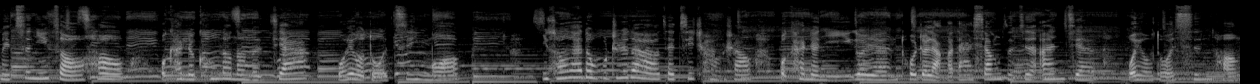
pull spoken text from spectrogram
每次你走后，我看着空荡荡的家，我有多寂寞。”你从来都不知道，在机场上，我看着你一个人拖着两个大箱子进安检，我有多心疼。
